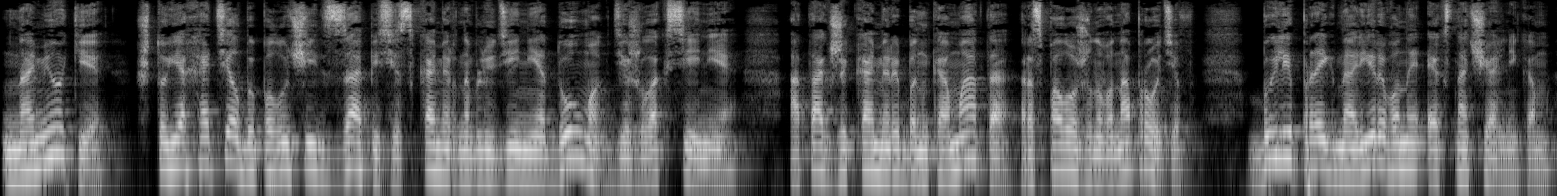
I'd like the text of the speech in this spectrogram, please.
Намеки, что я хотел бы получить записи с камер наблюдения дома, где жила Ксения, а также камеры банкомата, расположенного напротив, были проигнорированы экс-начальником,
